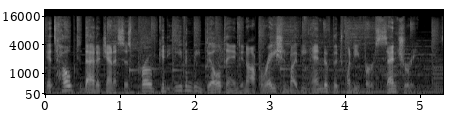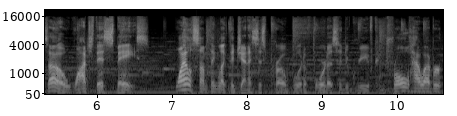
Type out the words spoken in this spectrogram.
It's hoped that a Genesis probe could even be built and in operation by the end of the 21st century. So, watch this space. While something like the Genesis probe would afford us a degree of control, however,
